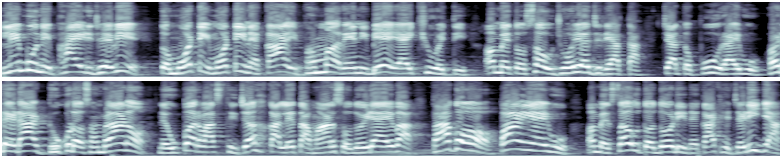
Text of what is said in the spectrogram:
લીંબુની ફાઈડ જેવી તો મોટી મોટી ને કાળી ભમર એની બે આંખ્યું હતી. અમે તો સૌ જોઈ જ રહ્યા હતા. ત્યાં તો પૂર આવ્યું. હડેડાટ ઢુકડો સંભળાણો ને ઉપરવાસથી ચહકા લેતા માણસો દોડ્યા આવ્યા ભાગો, પાણી આવ્યું. અમે સૌ તો દોડીને કાંઠે ચડી ગયા.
